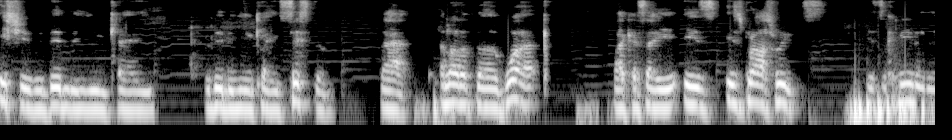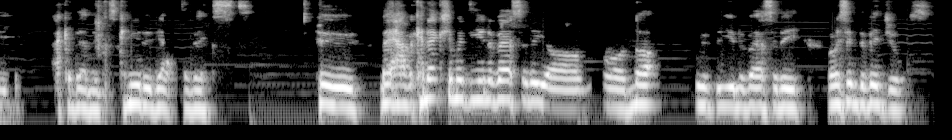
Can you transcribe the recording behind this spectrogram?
issue within the UK, within the UK system, that a lot of the work, like I say, is is grassroots. It's the community academics, community activists who may have a connection with the university or or not with the university, or it's individuals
